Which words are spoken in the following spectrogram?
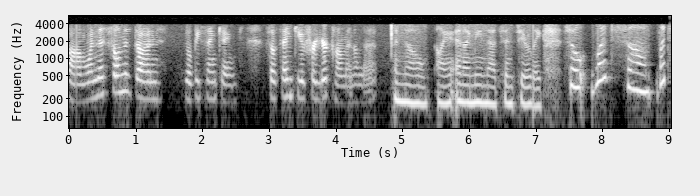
Um, when this film is done, you'll be thinking so thank you for your comment on that. No, I and I mean that sincerely. So let's um, let's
